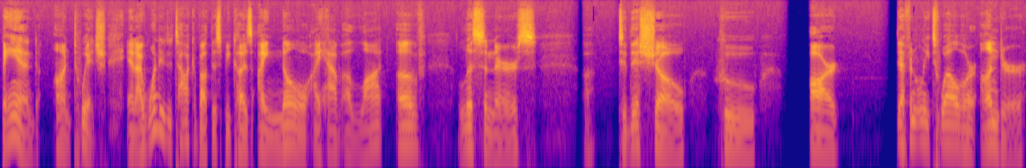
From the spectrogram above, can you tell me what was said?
banned on Twitch, and I wanted to talk about this because I know I have a lot of listeners uh, to this show who are definitely 12 or under.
